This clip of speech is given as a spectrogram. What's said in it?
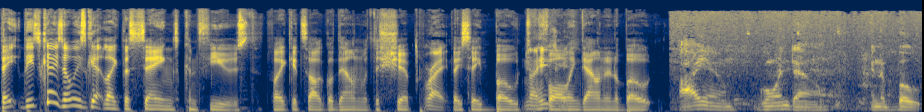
they these guys always get like the sayings confused. Like it's I'll go down with the ship. Right. They say boat, No, he's- falling down in a boat. I am going down in a boat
